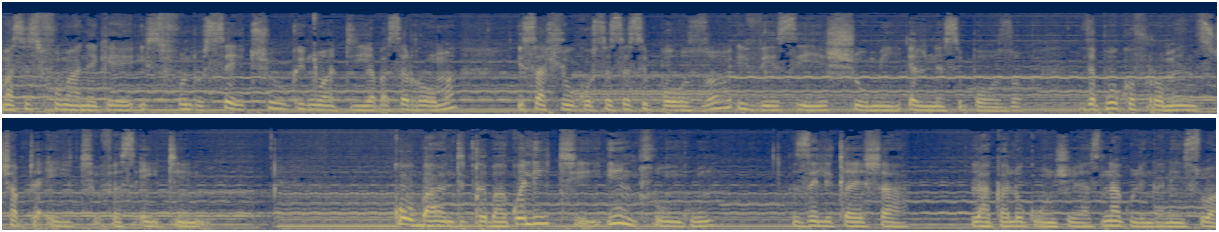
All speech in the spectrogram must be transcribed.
masisifumane ke isifundo sethu kwincwadi yabaseroma isahluko sesesibhozo ivesi yeshumi elinesibhozo the book of romans chapter 8 verse 18 kuba ndigqiba kwelithi iintlungu zeli xesha lakaloku nje azinakulinganiswa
